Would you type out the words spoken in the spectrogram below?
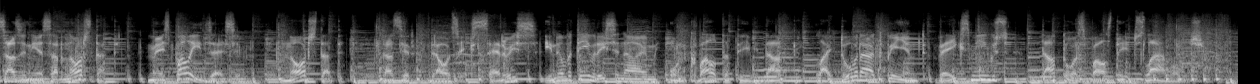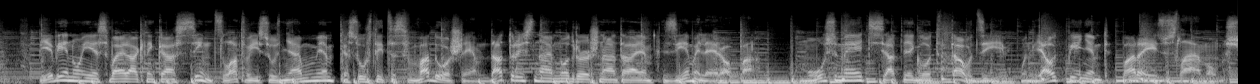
Sazinies ar Norstat. Mēs palīdzēsim. Norstat. Tas ir draudzīgs servis, innovatīvi risinājumi un kvalitatīvi dati, lai tu varētu pieņemt veiksmīgus, datos balstītus lēmumus. Pievienojies vairāk nekā simts Latvijas uzņēmumiem, kas uzticas vadošajiem datorisinājumu nodrošinātājiem Ziemeļ-Eiropā. Mūsu mērķis ir atvieglot tavu dzīvi un ļaut pieņemt pareizus lēmumus.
